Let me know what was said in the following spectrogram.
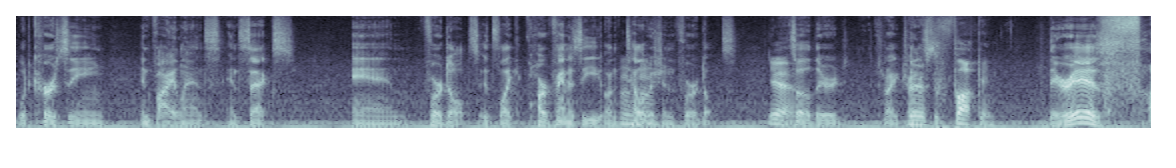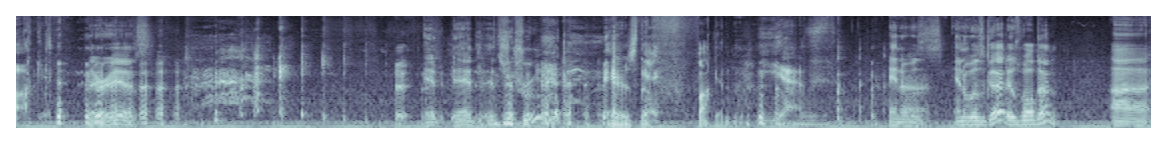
with cursing and violence and sex and for adults it's like hard fantasy on television for adults Mm-hmm. yeah. And so they're like trying there's to sp- fucking. there is fucking. there is it, it it's true there's the fucking yes. and it was and it was good it was well done uh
